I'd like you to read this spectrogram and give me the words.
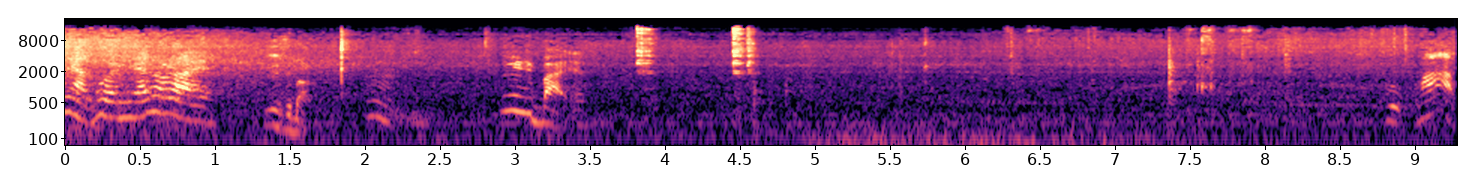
เนี่ยถ้วยนี้เท่าไหร่ ยี่สิบบาทอืมยี่สิบบาทเอง ถูกมาก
